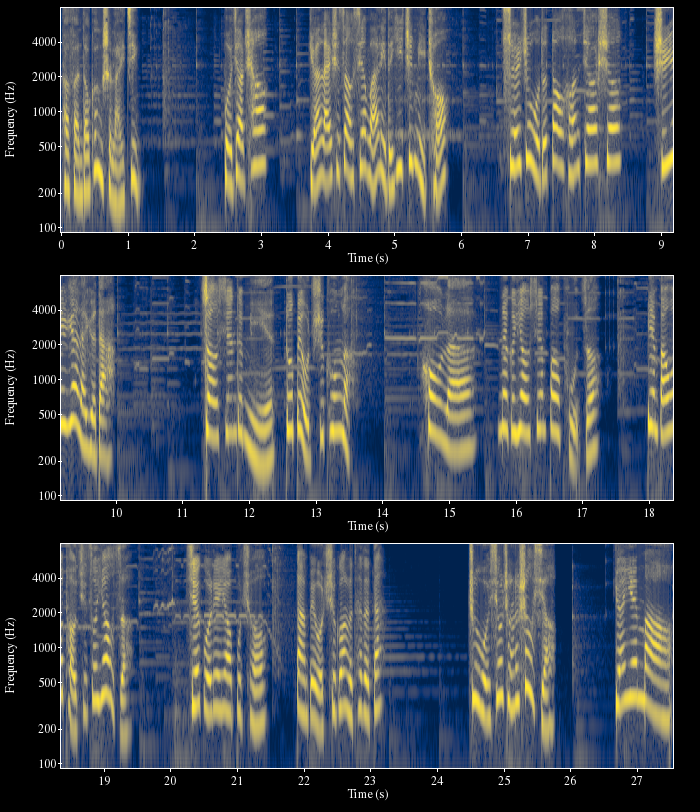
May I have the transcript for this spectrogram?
他反倒更是来劲。我叫昌，原来是造仙碗里的一只米虫。随着我的道行加深，食欲越来越大，造仙的米都被我吃空了。后来那个药仙抱谱子，便把我讨去做药子，结果炼药不成，但被我吃光了他的丹，助我修成了兽形。原因嘛，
